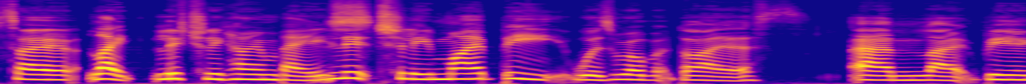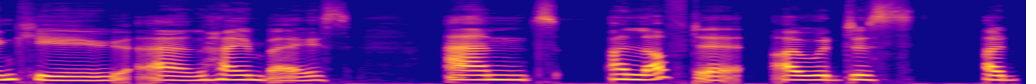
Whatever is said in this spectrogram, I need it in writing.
So Like literally Homebase. literally my beat was Robert Dyas and um, like B and Q and Homebase, and I loved it. I would just I'd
